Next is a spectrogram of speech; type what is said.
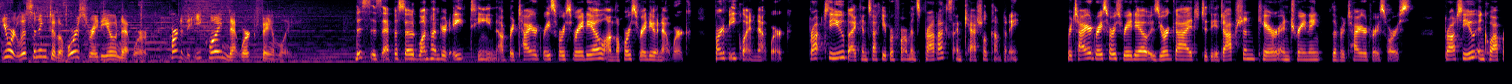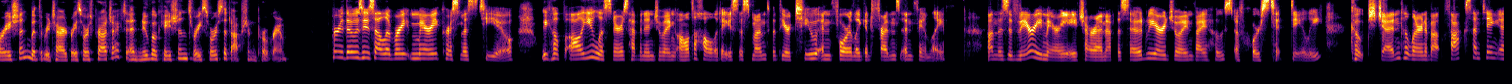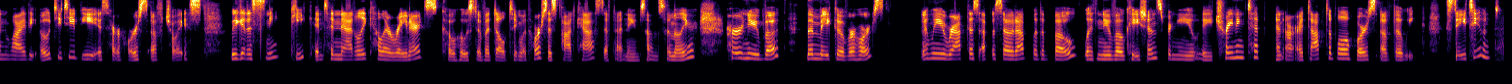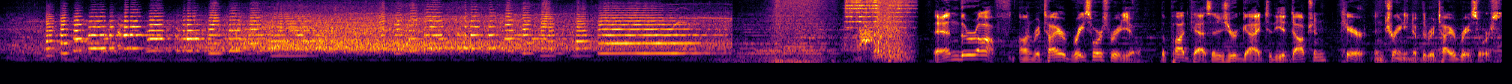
You are listening to the Horse Radio Network, part of the Equine Network family. This is episode 118 of Retired Racehorse Radio on the Horse Radio Network, part of Equine Network, brought to you by Kentucky Performance Products and Cashel Company. Retired Racehorse Radio is your guide to the adoption, care, and training of the retired racehorse. Brought to you in cooperation with the Retired Racehorse Project and New Vocations Racehorse Adoption Program. For those who celebrate, Merry Christmas to you. We hope all you listeners have been enjoying all the holidays this month with your two and four legged friends and family. On this very merry HRN episode, we are joined by host of Horse Tip Daily, Coach Jenn, to learn about fox hunting and why the OTTB is her horse of choice. We get a sneak peek into Natalie Keller Reinert's, co host of Adulting with Horses podcast, if that name sounds familiar, her new book, The Makeover Horse. And we wrap this episode up with a bow with New Vocations, bringing you a training tip and our adoptable horse of the week. Stay tuned. And they're off on Retired Racehorse Radio, the podcast that is your guide to the adoption, care, and training of the retired racehorse.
